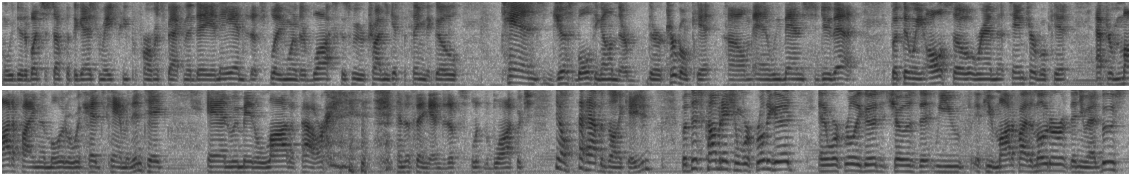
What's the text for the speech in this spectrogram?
we did a bunch of stuff with the guys from HP Performance back in the day, and they ended up splitting one of their blocks because we were trying to get the thing to go tens just bolting on their, their turbo kit, um, and we managed to do that. But then we also ran that same turbo kit after modifying the motor with heads, cam, and intake, and we made a lot of power, and the thing ended up splitting the block, which, you know, that happens on occasion. But this combination worked really good, and it worked really good. It shows that we, if you modify the motor, then you add boost,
